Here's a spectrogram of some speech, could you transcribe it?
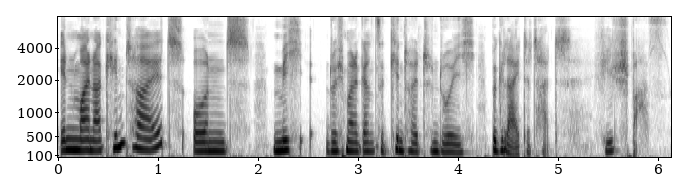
in meiner Kindheit und mich durch meine ganze Kindheit hindurch begleitet hat. Viel Spaß.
